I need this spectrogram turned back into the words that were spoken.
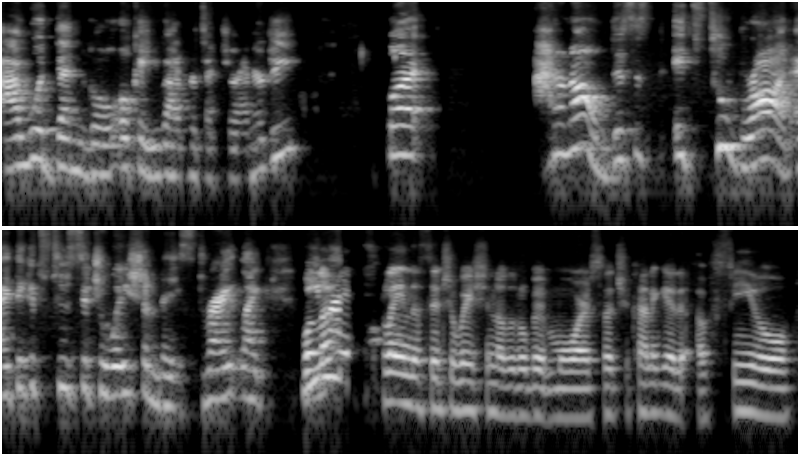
I would then go, okay, you got to protect your energy, but I don't know. This is it's too broad. I think it's too situation based, right? Like, well, let me explain the situation a little bit more so that you kind of get a feel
